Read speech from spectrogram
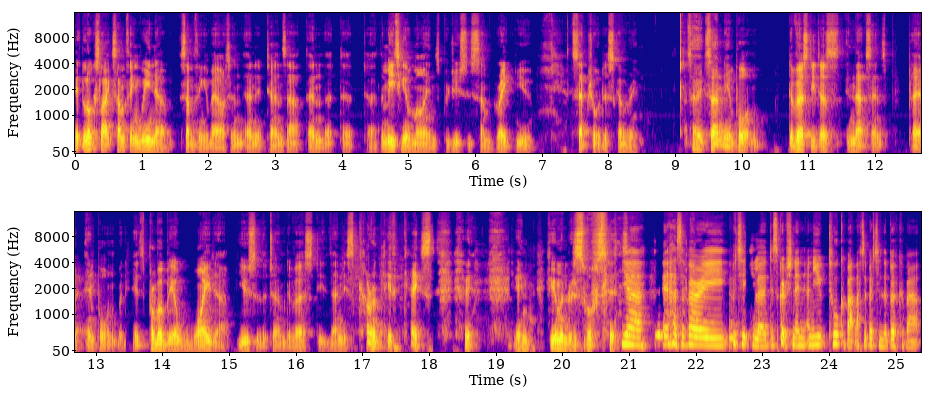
it looks like something we know something about, and, and it turns out then that, that uh, the meeting of minds produces some great new conceptual discovery. So it's certainly important. Diversity does, in that sense, play important, but it's probably a wider use of the term diversity than is currently the case in human resources. Yeah, it has a very particular description, and, and you talk about that a bit in the book about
